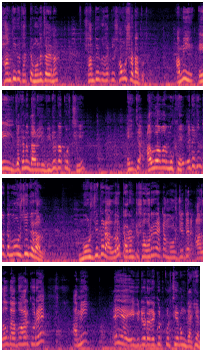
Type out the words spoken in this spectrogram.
শান্তিতে থাকতে মনে চায় না? শান্তিতে থাকলে সমস্যাটা কোথায়? আমি এই যেখানে দাঁড়িয়ে ভিডিওটা করছি, এই যে আলো আমার মুখে, এটা কিন্তু একটা মসজিদের আলো। মসজিদের আলো, টরন্টো শহরের একটা মসজিদের আলো ব্যবহার করে আমি এই এই ভিডিওটা রেকর্ড করছি এবং দেখেন,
